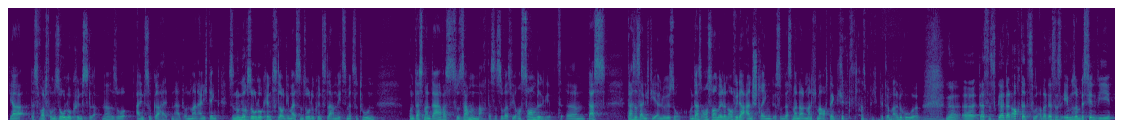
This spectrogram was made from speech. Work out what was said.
ja das Wort vom Solokünstler ne, so Einzug gehalten hat und man eigentlich denkt, es sind nur noch Solokünstler und die meisten Solokünstler haben nichts mehr zu tun. Und dass man da was zusammen macht, dass es sowas wie Ensemble gibt, ähm, das das ist eigentlich die Erlösung. Und das Ensemble dann auch wieder anstrengend ist und dass man dann manchmal auch denkt, jetzt lass mich bitte mal in Ruhe. Ne? Äh, das ist, gehört dann auch dazu. Aber das ist eben so ein bisschen wie,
